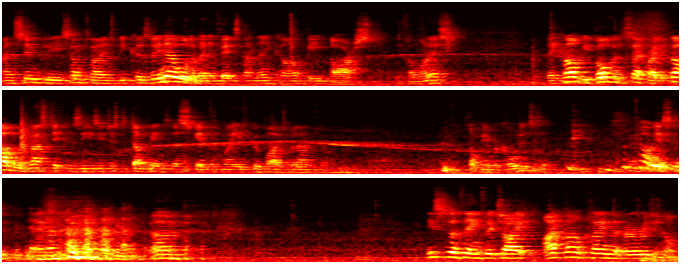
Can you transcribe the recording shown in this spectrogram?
and simply sometimes because they know all the benefits and they can't be arsed, if I'm honest. They can't be bothered to separate the carbon and plastic because it's easier just to dump it into the skip and wave goodbye to a landfill. It's not being recorded, is it? oh, yes. um, these are the things which I, I can't claim that they're original.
